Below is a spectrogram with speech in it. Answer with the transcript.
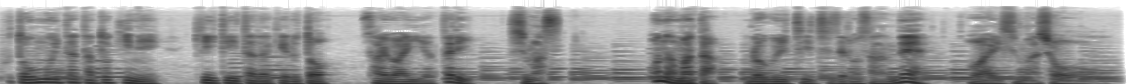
ふと思い立った時に聞いていただけると幸いやったりします。ほなまた、ログ1103でお会いしましょう。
